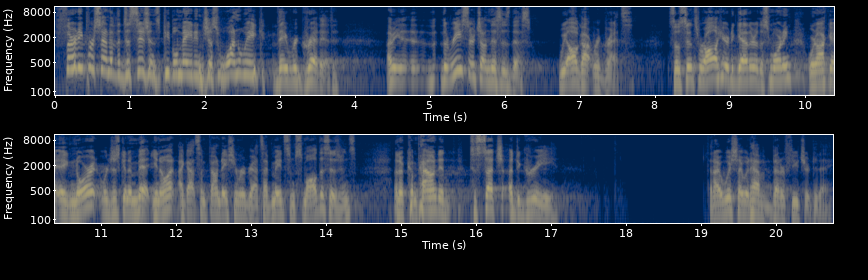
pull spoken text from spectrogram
30% of the decisions people made in just one week, they regretted. I mean, uh, the research on this is this. We all got regrets. So since we're all here together this morning, we're not going to ignore it. We're just going to admit, you know what? I got some foundation regrets. I've made some small decisions that have compounded to such a degree that I wish I would have a better future today.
